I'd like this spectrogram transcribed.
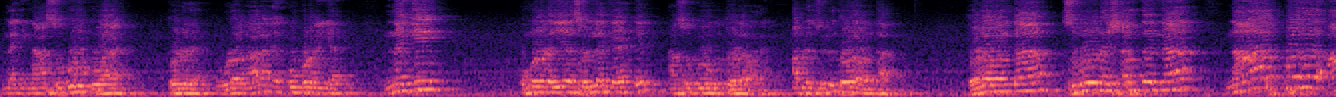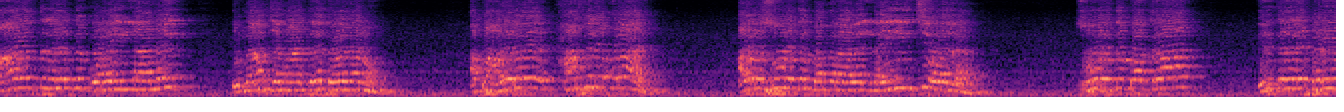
இன்னைக்கு நான் சுகுருக்கு வரேன் தொழுக. இவ்வளவு நாளாக நீங்க கூப்பிடுறீங்க. இன்னைக்கு உங்களுடைய சொல்ல கேட்டு நான் சுகுருக்கு தோழ வரேன் அப்படின்னு சொல்லி தோழ வந்தார் தொட வந்தா சுபோட ஷர்த் என்ன நாற்பது ஆயத்துகளுக்கு குறை இல்லாமல் இமாம் ஜமாத்துல தொழணும் அப்ப அவரு ஹாஃபில் குரான். அவர் சூரத்துல் பக்ராவை லயிச்சு ஓதுறார். சூரத்துல் பக்ரா இருக்கிறதுல பெரிய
